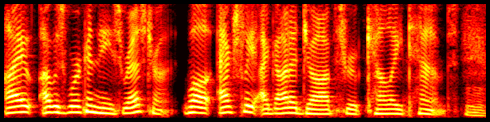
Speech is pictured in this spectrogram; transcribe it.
I, I was working these restaurants. Well, actually, I got a job through Kelly Temps mm.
